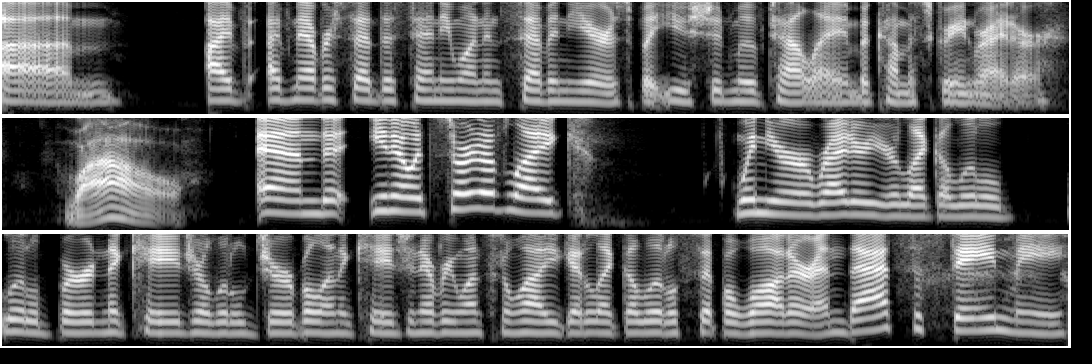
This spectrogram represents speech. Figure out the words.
um, I've, I've never said this to anyone in seven years, but you should move to LA and become a screenwriter. Wow. And, you know, it's sort of like when you're a writer, you're like a little little bird in a cage or a little gerbil in a cage and every once in a while you get like a little sip of water and that sustained me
